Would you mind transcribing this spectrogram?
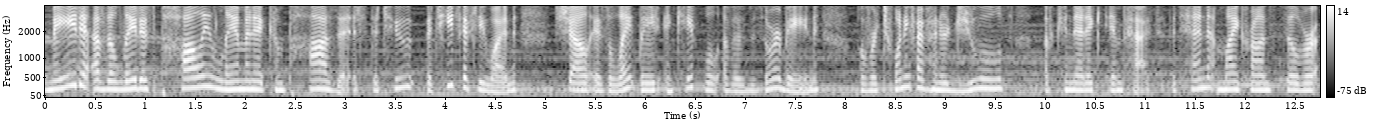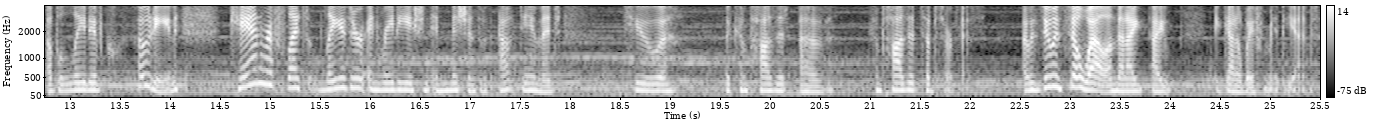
Made of the latest polylaminate composite, the, two, the T51 shell is lightweight and capable of absorbing over 2,500 joules of kinetic impact. The 10 micron silver ablative coating can reflect laser and radiation emissions without damage to the composite of composite subsurface. I was doing so well, and then I, I it got away from me at the end.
